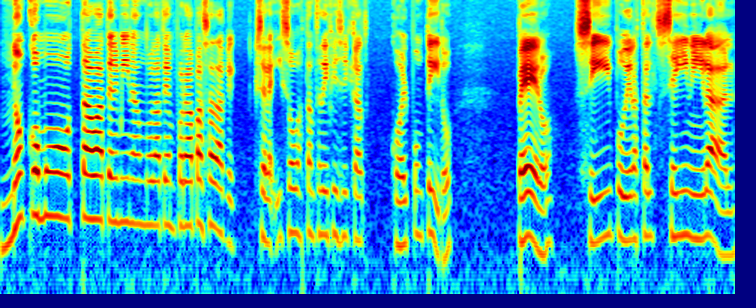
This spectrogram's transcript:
No como estaba terminando la temporada pasada, que se le hizo bastante difícil coger puntito, pero si pudiera estar similar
